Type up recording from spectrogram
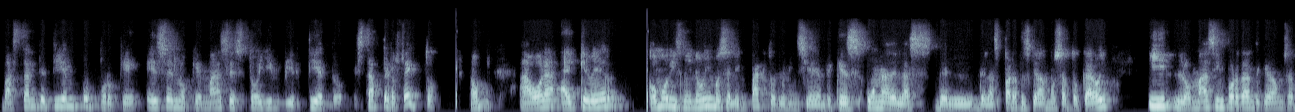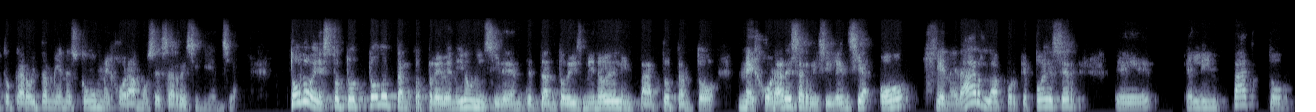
bastante tiempo porque es en lo que más estoy invirtiendo. Está perfecto. ¿no? Ahora hay que ver cómo disminuimos el impacto de un incidente, que es una de las, de, las partes que vamos a tocar hoy. Y lo más importante que vamos a tocar hoy también es cómo mejoramos esa resiliencia. Todo esto, todo, todo, tanto prevenir un incidente, tanto disminuir el impacto, tanto mejorar esa resiliencia o generarla, porque puede ser eh, el impacto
